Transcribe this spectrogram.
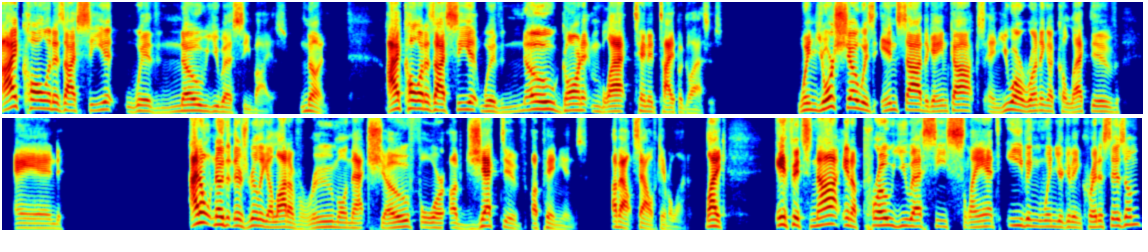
I call it as I see it with no USC bias, none. I call it as I see it with no garnet and black tinted type of glasses. When your show is inside the Gamecocks and you are running a collective, and I don't know that there's really a lot of room on that show for objective opinions about South Carolina. Like, if it's not in a pro USC slant, even when you're giving criticism,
